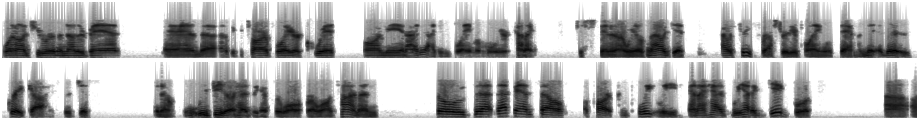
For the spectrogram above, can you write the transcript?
went on tour with another band, and uh, the guitar player quit on me, and I, I didn't blame him. We were kind of just spinning our wheels, and I would get, I was pretty frustrated playing with them, and they, they're great guys, but just, you know, we beat our heads against the wall for a long time, and so that that band fell apart completely, and I had we had a gig booked uh, a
